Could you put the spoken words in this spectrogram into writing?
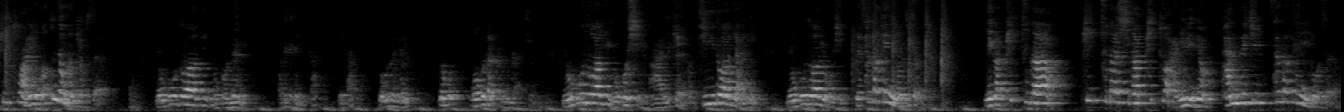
P2 아니면 어떤 점은 관계 없어요. 요거 더하기 요거는 어떻게 됩니까? 얘가 요거 더하기 요거 뭐보다 큽니까? 요거 더하기 요것이 아 이렇게. D 더하기 아니 요거 더하기 요것이 얘 삼각형이 이루어지죠. 얘가 P2가 P2-가 P2 아니면요 반드시 삼각형이 이루어져요.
